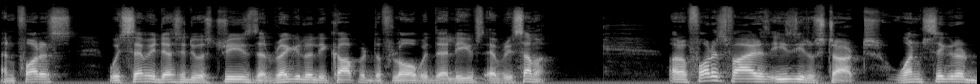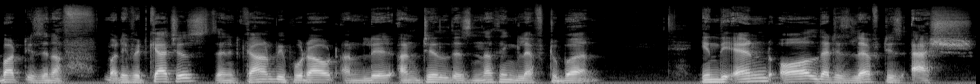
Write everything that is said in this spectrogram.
and forests with semi deciduous trees that regularly carpet the floor with their leaves every summer. a forest fire is easy to start. One cigarette butt is enough. But if it catches, then it can't be put out until there's nothing left to burn. In the end, all that is left is ash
